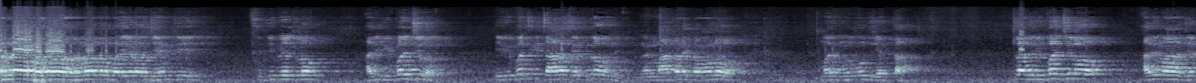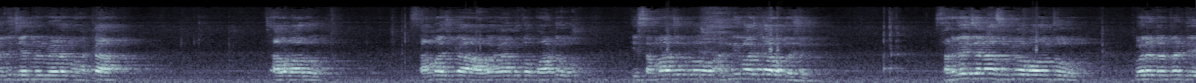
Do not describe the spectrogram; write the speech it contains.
రెండవ పదవ రెండు వందల పదిహేడవ జయంతి సిద్దిపేటలో అది విపంచిలో. ఈ విపంచికి చాలా చరిత్ర ఉంది. నేను మాట్లాడే క్రమంలో మరి ముందు ముందు చెప్తా. ఇట్లా విపంచిలో అది మా జడ్పీ చైర్మన్ మేడం అక్క చాలా వారు సామాజిక అవగాహనతో పాటు ఈ సమాజంలో అన్ని వర్గాల ప్రజలు సర్వే జన సుఖభావంతో కోరేటటువంటి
